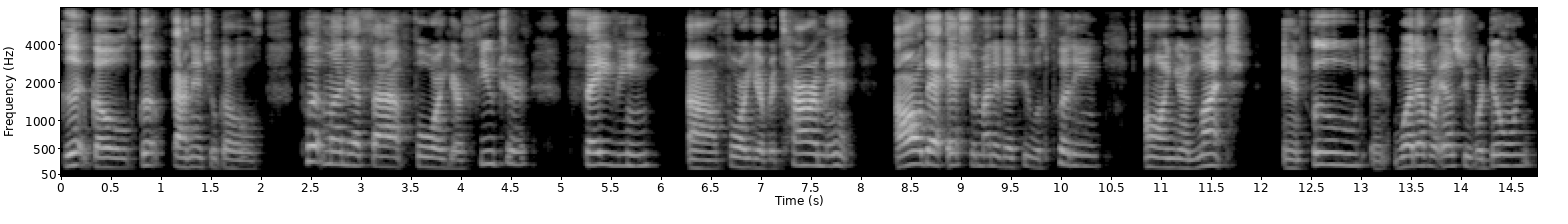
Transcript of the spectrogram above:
good goals, good financial goals. Put money aside for your future, saving uh, for your retirement, all that extra money that you was putting on your lunch and food and whatever else you were doing,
